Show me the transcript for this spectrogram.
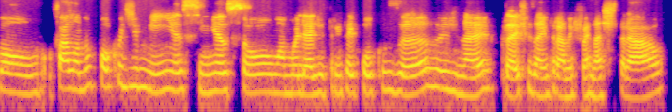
Bom, falando um pouco de mim, assim, eu sou uma mulher de 30 e poucos anos, né, prestes a entrar no inferno astral.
